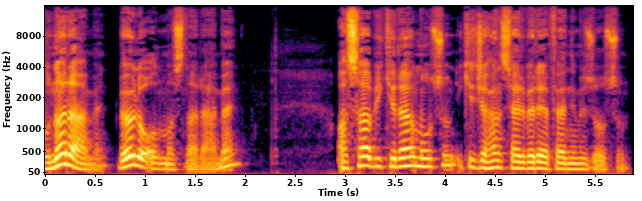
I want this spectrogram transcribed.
buna rağmen, böyle olmasına rağmen ashab-ı kiram olsun, iki cihan serveri efendimiz olsun.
